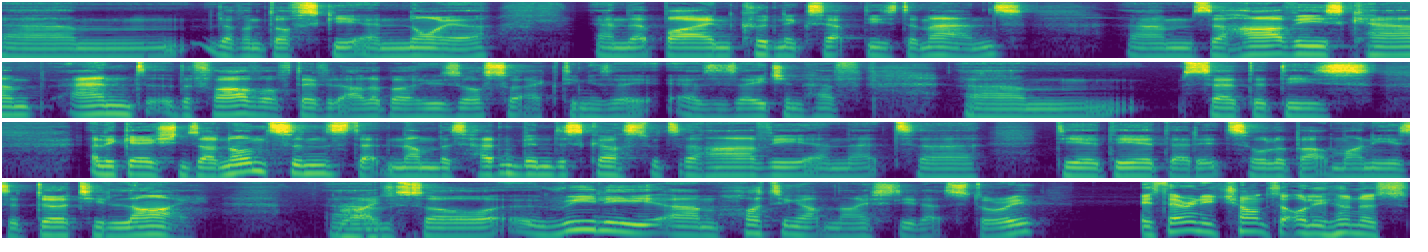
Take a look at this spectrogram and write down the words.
um, Lewandowski and Neuer, and that Bayern couldn't accept these demands. Um, Zahavi's camp and the father of David Alaba, who's also acting as, a, as his agent, have um, said that these allegations are nonsense, that numbers hadn't been discussed with Zahavi, and that uh, the idea that it's all about money is a dirty lie. Um, right. So really um, hotting up nicely that story. Is there any chance that Uli Hoeneß,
